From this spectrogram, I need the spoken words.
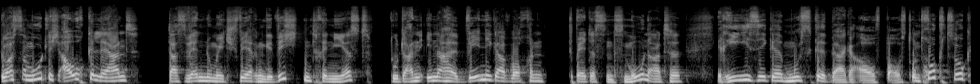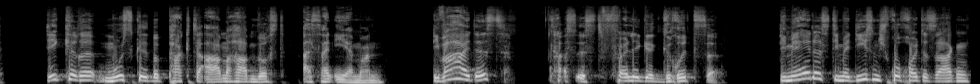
Du hast vermutlich auch gelernt, dass wenn du mit schweren Gewichten trainierst, du dann innerhalb weniger Wochen, spätestens Monate, riesige Muskelberge aufbaust und ruckzuck dickere, muskelbepackte Arme haben wirst als dein Ehemann. Die Wahrheit ist, das ist völlige Grütze. Die Mädels, die mir diesen Spruch heute sagen,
